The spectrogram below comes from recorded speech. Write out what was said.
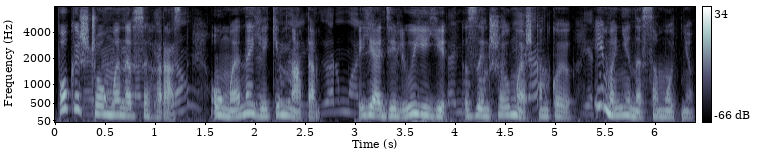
Поки що у мене все гаразд. У мене є кімната. Я ділю її з іншою мешканкою, і мені не самотньо.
